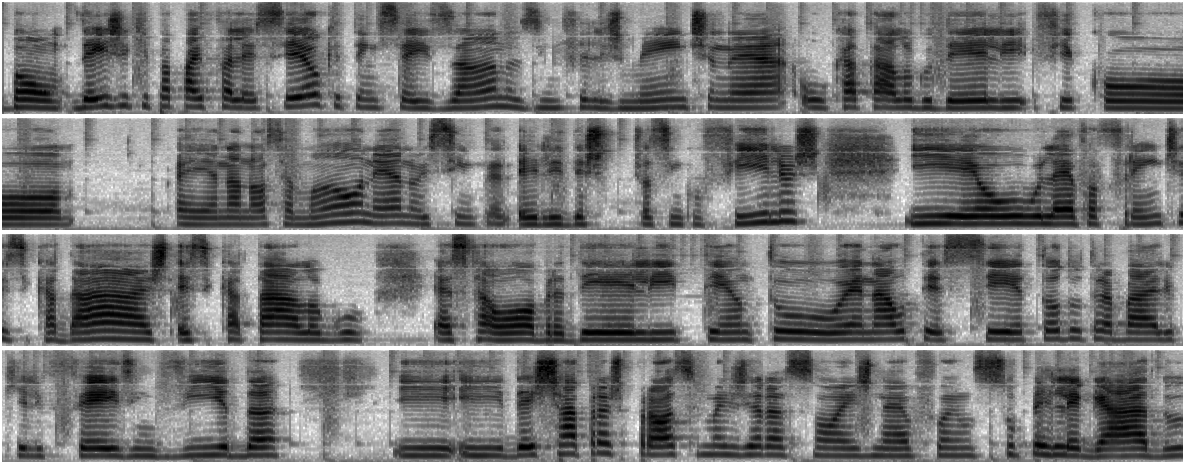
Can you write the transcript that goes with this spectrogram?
Bom, desde que papai faleceu, que tem seis anos, infelizmente, né? O catálogo dele ficou é, na nossa mão, né? Nos cinco, ele deixou cinco filhos e eu levo à frente esse cadastro, esse catálogo, essa obra dele, tento enaltecer todo o trabalho que ele fez em vida e, e deixar para as próximas gerações, né? Foi um super legado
